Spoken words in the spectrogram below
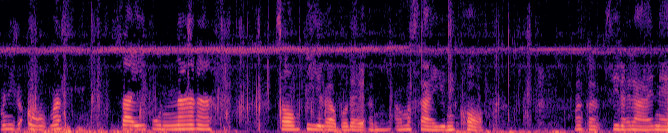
มันนี่ก็ออกมาใส่ปุ่นหน้าสองปีแล้วบ่ได้อันนี้ เอามาใส่อยู่ในขอบ มันก็สีหลายๆแหน่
